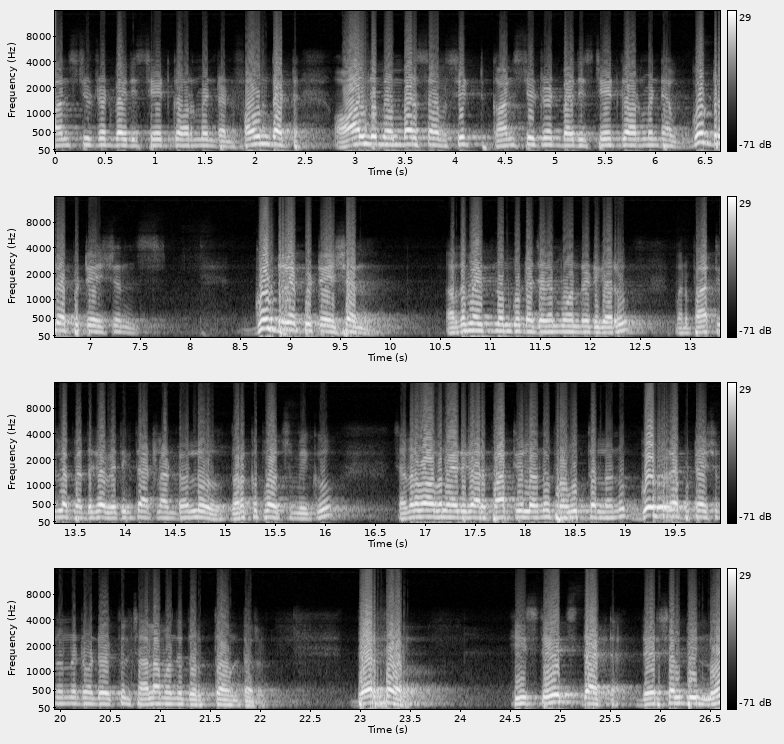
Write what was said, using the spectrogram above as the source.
constituted by the state government and found that all the members of SIT constituted by the state government have good reputations. Good reputation అర్థమవుతుంది అనుకుంటా జగన్మోహన్ రెడ్డి గారు మన పార్టీలో పెద్దగా వెతికితే అట్లాంటి వాళ్ళు దొరకపోవచ్చు మీకు చంద్రబాబు నాయుడు గారి పార్టీలోను ప్రభుత్వంలోను గుడ్ రెప్యుటేషన్ ఉన్నటువంటి వ్యక్తులు చాలామంది దొరుకుతూ ఉంటారు therefore he states that there shall be no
